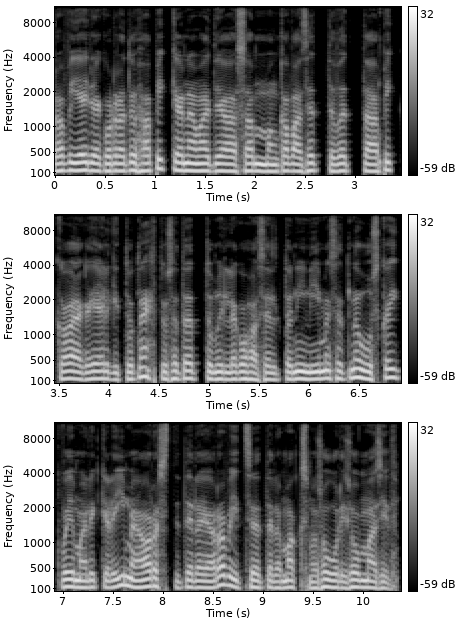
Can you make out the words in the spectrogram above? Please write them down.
ravijärjekorrad üha pikenevad ja samm on kavas ette võtta pikka aega jälgitud nähtuse tõttu, mille kohaselt on inimesed nõus kõikvõimalikele imearstidele ja ravitsejatele maksma suuri summasid.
